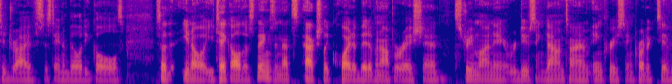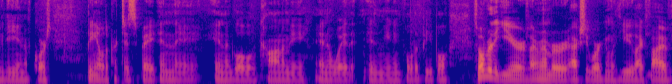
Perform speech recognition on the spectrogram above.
to drive sustainability goals. So you know you take all those things, and that's actually quite a bit of an operation. Streamlining, reducing downtime, increasing productivity, and of course, being able to participate in the in the global economy in a way that is meaningful to people. So over the years, I remember actually working with you like five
